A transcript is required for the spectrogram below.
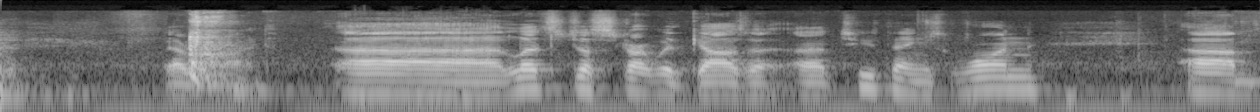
never mind. Uh, let's just start with Gaza. Uh, two things. One, um,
